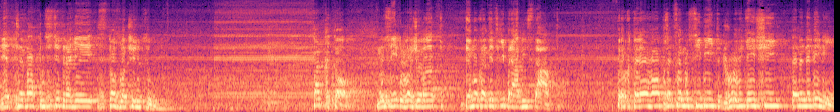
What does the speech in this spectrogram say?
je třeba pustit raději sto zločinců. Takto musí uvažovat demokratický právní stát, pro kterého přece musí být důležitější ten nevinný,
